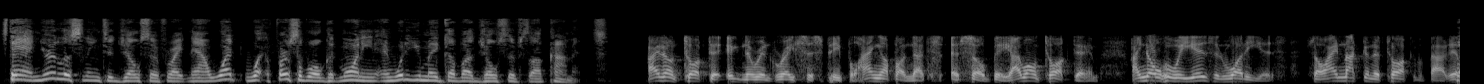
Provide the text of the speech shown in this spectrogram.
Stan, you're listening to Joseph right now. What? What? First of all, good morning, and what do you make of uh, Joseph's uh, comments? I don't talk to ignorant racist people. Hang up on that SOB. I won't talk to him. I know who he is and what he is. So I'm not going to talk about him.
